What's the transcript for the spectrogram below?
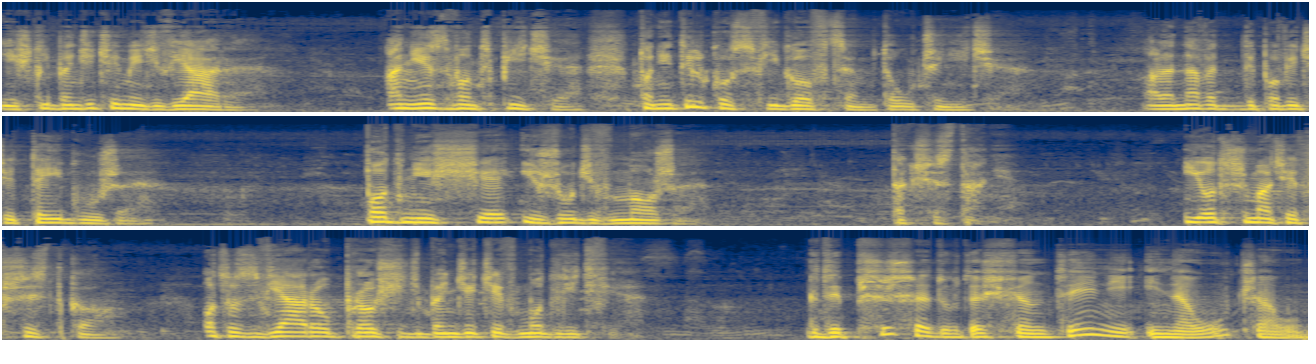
jeśli będziecie mieć wiarę, a nie zwątpicie, to nie tylko z figowcem to uczynicie, ale nawet gdy powiecie tej górze, podnieś się i rzuć w morze, tak się stanie. I otrzymacie wszystko, o co z wiarą prosić będziecie w modlitwie. Gdy przyszedł do świątyni i nauczał,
